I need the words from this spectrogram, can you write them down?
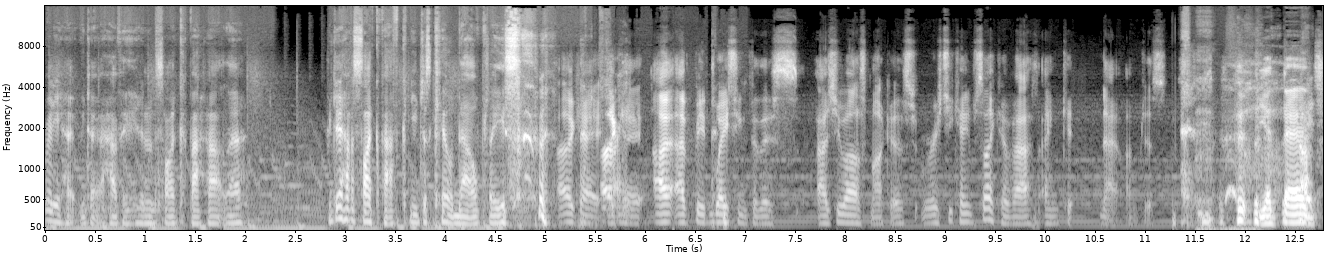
really hope we don't have a hidden psychopath out there. If we do have a psychopath, can you just kill Nell, please? Okay, okay. I, I've been waiting for this. As you asked, Marcus, Richie came psychopath and ki- no, I'm just. You're dead.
